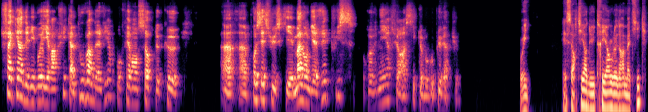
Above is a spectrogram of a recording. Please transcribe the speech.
chacun des niveaux hiérarchiques a le pouvoir d'agir pour faire en sorte que un, un, processus qui est mal engagé puisse revenir sur un cycle beaucoup plus vertueux. Oui, et sortir du triangle dramatique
